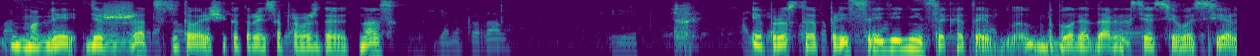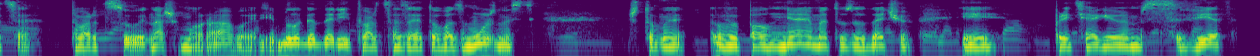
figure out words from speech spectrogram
могли держаться за товарищей, которые сопровождают нас, и просто присоединиться к этой благодарности от всего сердца Творцу и нашему Раву и благодарить Творца за эту возможность, что мы выполняем эту задачу и притягиваем свет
